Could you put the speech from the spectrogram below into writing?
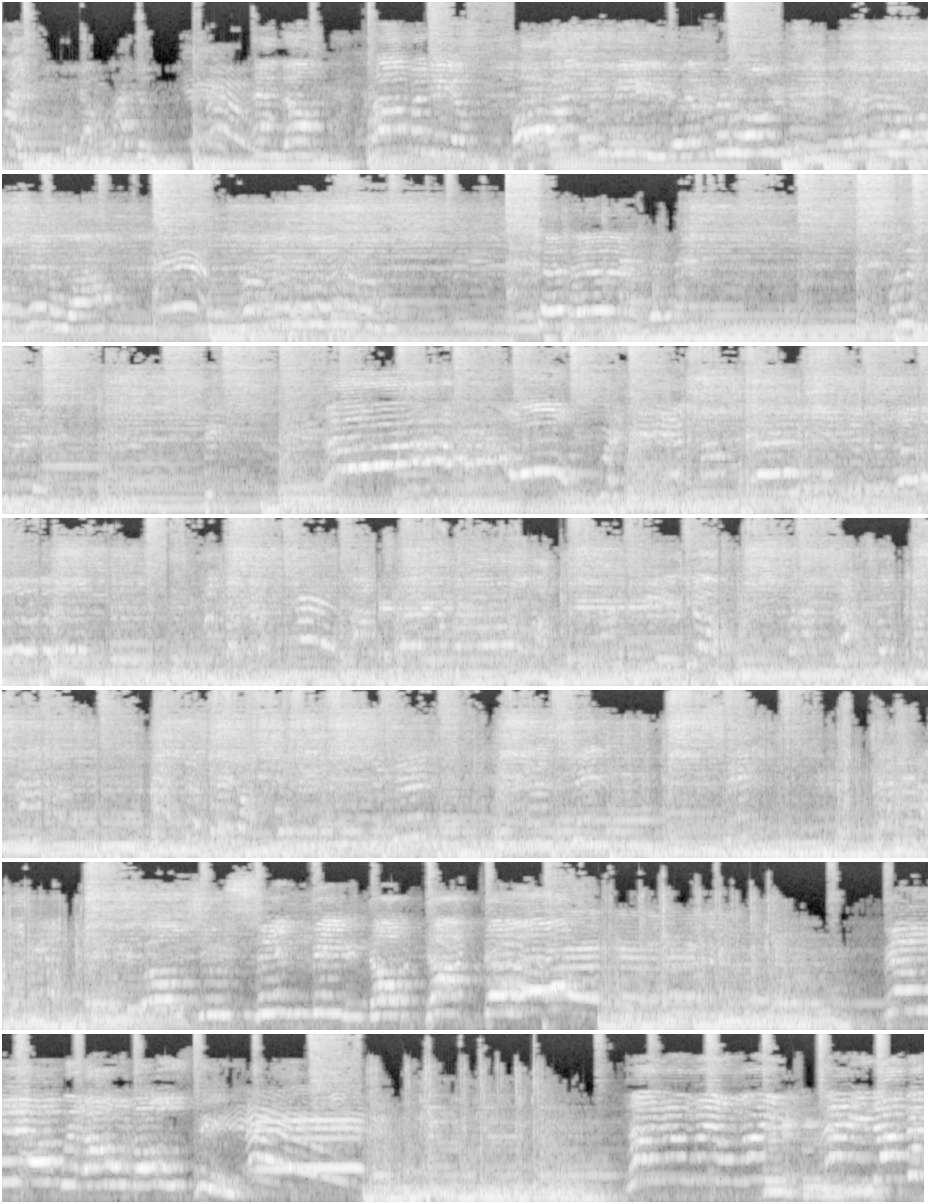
like people, y'all. I do. Yeah. And uh, Turn it up.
